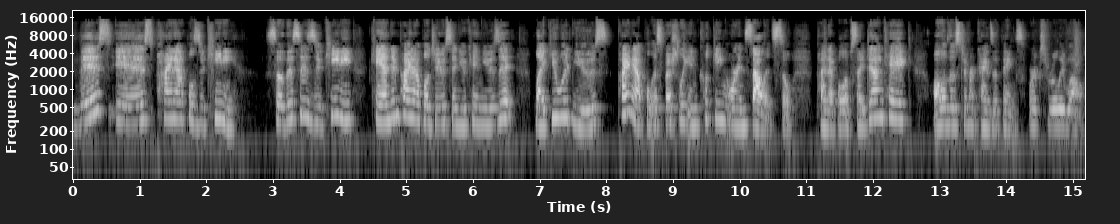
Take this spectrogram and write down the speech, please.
This is pineapple zucchini. So this is zucchini canned in pineapple juice and you can use it like you would use pineapple, especially in cooking or in salads. So pineapple upside down cake, all of those different kinds of things. Works really well.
